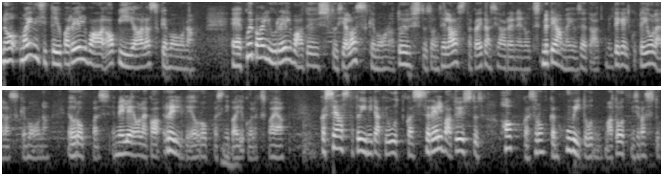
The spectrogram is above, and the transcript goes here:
no mainisite juba relvaabi ja laskemoona kui palju relvatööstus ja laskemoonatööstus on selle aastaga edasi arenenud, sest me teame ju seda, et meil tegelikult ei ole laskemoona Euroopas meil ei ole ka relvi Euroopas nii palju, kui oleks vaja. kas see aasta tõi midagi uut, kas relvatööstus hakkas rohkem huvi tundma tootmise vastu?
